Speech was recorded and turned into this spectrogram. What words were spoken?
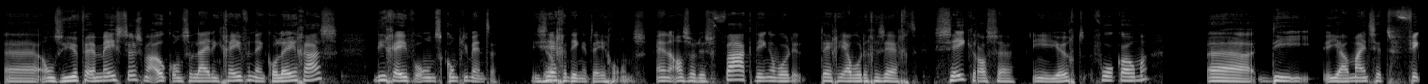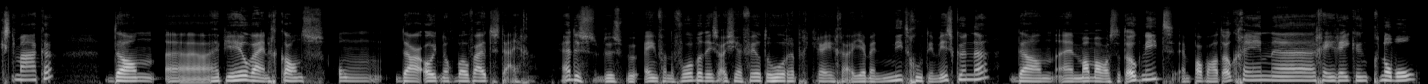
eh, onze juffen en meesters, maar ook onze leidinggevenden en collega's, die geven ons complimenten. Die Ja. zeggen dingen tegen ons. En als er dus vaak dingen worden, tegen jou worden gezegd, zeker als ze in je jeugd voorkomen, eh, die jouw mindset fixed maken, dan eh, heb je heel weinig kans om daar ooit nog bovenuit te stijgen. Hè, dus, dus een van de voorbeelden is als jij veel te horen hebt gekregen, jij bent niet goed in wiskunde, dan, en mama was dat ook niet, en papa had ook geen, eh, geen rekenknobbel,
